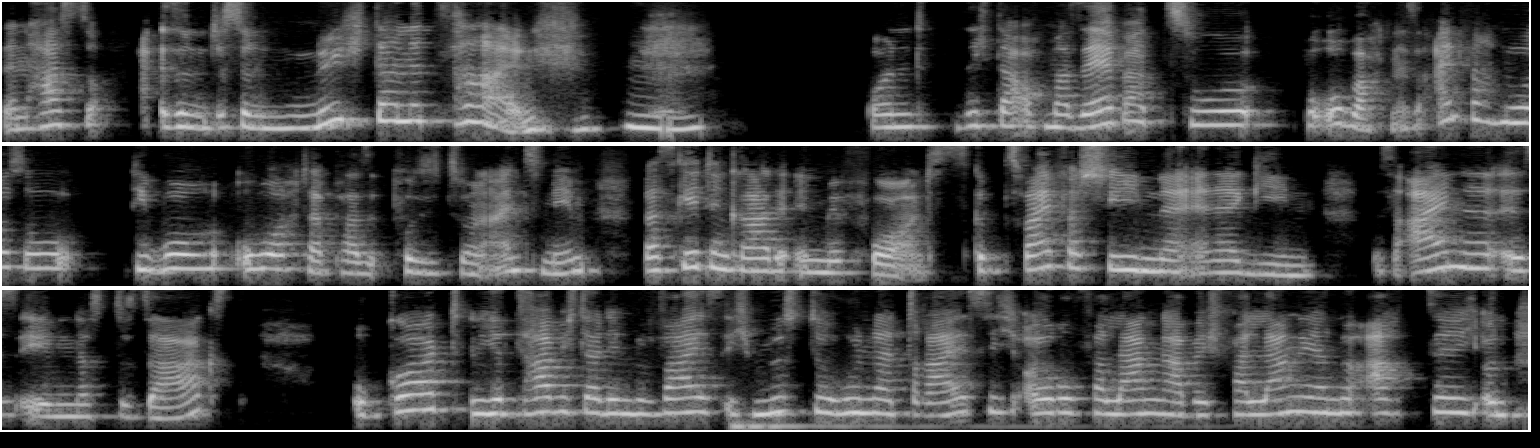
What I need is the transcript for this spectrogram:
dann hast du, also das sind nüchterne Zahlen. Mhm. Und sich da auch mal selber zu beobachten. Also einfach nur so die Beobachterposition einzunehmen. Was geht denn gerade in mir vor? Und es gibt zwei verschiedene Energien. Das eine ist eben, dass du sagst, oh Gott, jetzt habe ich da den Beweis, ich müsste 130 Euro verlangen, aber ich verlange ja nur 80 und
